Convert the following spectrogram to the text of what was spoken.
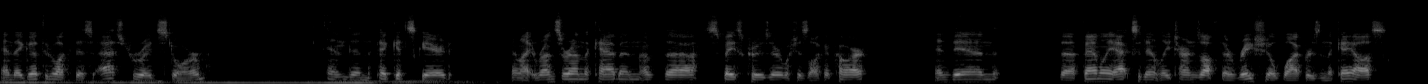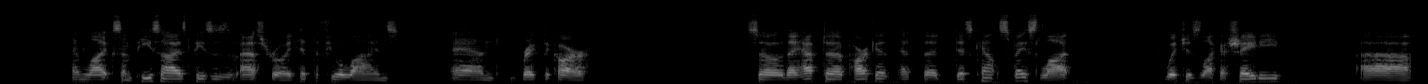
and they go through like this asteroid storm, and then the pet gets scared and like runs around the cabin of the space cruiser, which is like a car, and then the family accidentally turns off their ray shield wipers in the chaos and like some pea-sized pieces of asteroid hit the fuel lines and break the car. So they have to park it at the discount space lot, which is like a shady uh,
